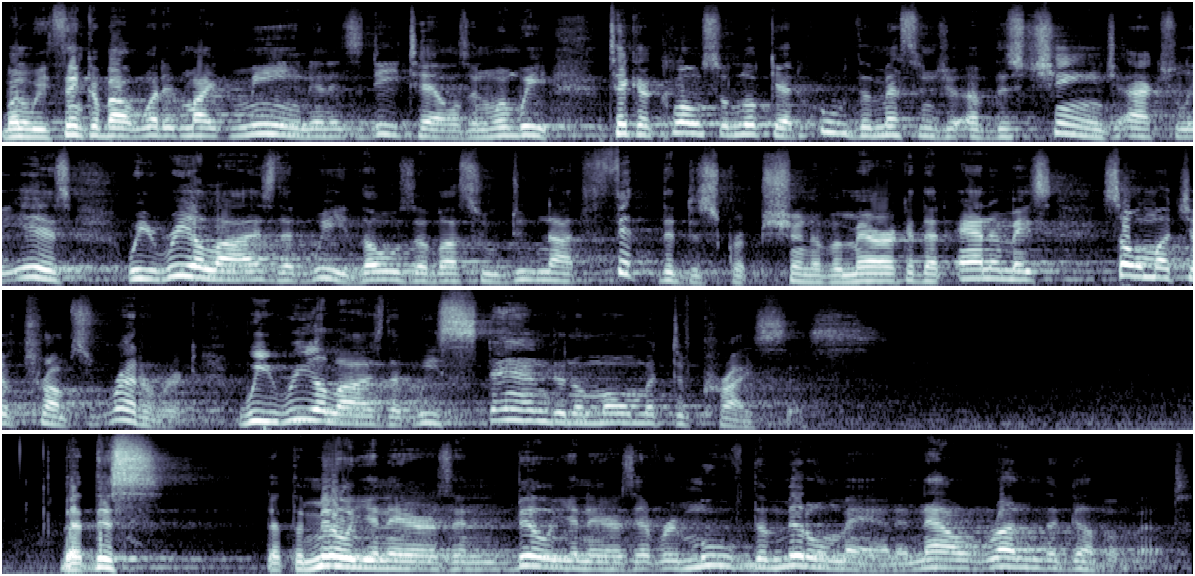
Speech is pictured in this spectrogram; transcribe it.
When we think about what it might mean in its details, and when we take a closer look at who the messenger of this change actually is, we realize that we, those of us who do not fit the description of America that animates so much of Trump's rhetoric, we realize that we stand in a moment of crisis that this that the millionaires and billionaires have removed the middleman and now run the government.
